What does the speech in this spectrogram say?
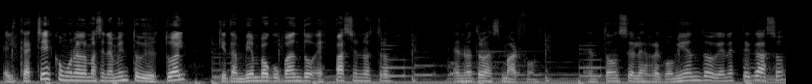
El caché es como un almacenamiento virtual que también va ocupando espacio en nuestros, en nuestros smartphones. Entonces les recomiendo que en este caso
